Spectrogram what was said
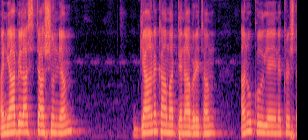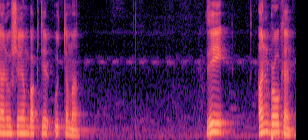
Anyabilasita shunyam jnana kamadyanavritam anukulyena krishna anushayam bhaktir uttama. The unbroken,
